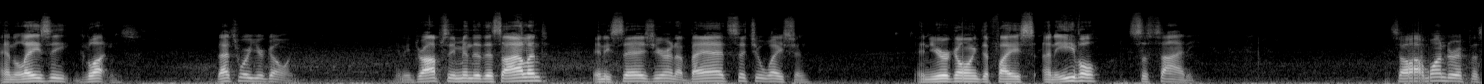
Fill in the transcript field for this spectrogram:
and lazy gluttons. That's where you're going. And he drops him into this island and he says, You're in a bad situation and you're going to face an evil society. So I wonder if the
